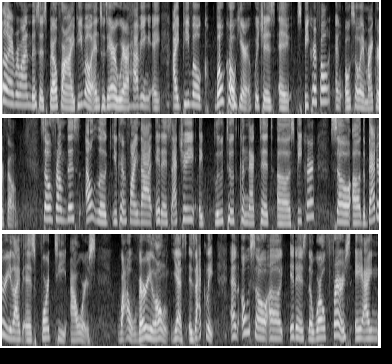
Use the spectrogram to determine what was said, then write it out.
Hello everyone, this is Bill from IPEVO and today we are having a IPEVO Vocal here, which is a speakerphone and also a microphone. So from this outlook, you can find that it is actually a Bluetooth connected uh, speaker. So uh, the battery life is 40 hours. Wow, very long. Yes, exactly. And also, uh, it is the world first AI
